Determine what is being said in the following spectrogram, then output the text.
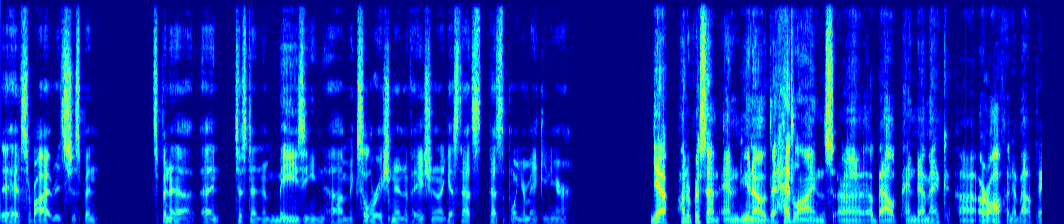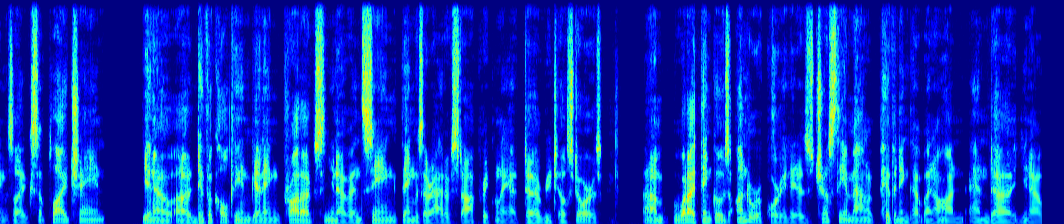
have survived. It's just been it's been a, a just an amazing um, acceleration innovation. I guess that's that's the point you're making here. Yeah, 100%. And, you know, the headlines uh, about pandemic uh, are often about things like supply chain, you know, uh, difficulty in getting products, you know, and seeing things that are out of stock frequently at uh, retail stores. Um, what I think goes underreported is just the amount of pivoting that went on and, uh, you know,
